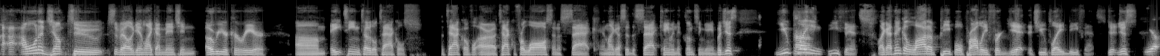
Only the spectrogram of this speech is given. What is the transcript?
I, I want to jump to Syvelle again, like I mentioned, over your career, um, 18 total tackles, a tackle for, or a tackle for loss and a sack. And like I said, the sack came in the Clemson game. But just you Uh-huh. playing defense, like I think a lot of people probably forget that you played defense. J- Just Yep.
